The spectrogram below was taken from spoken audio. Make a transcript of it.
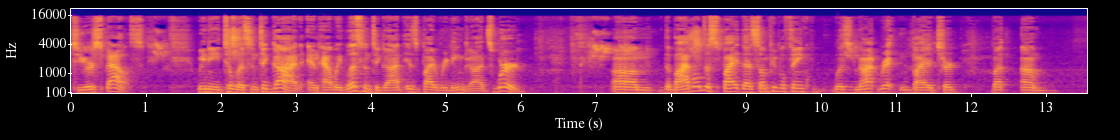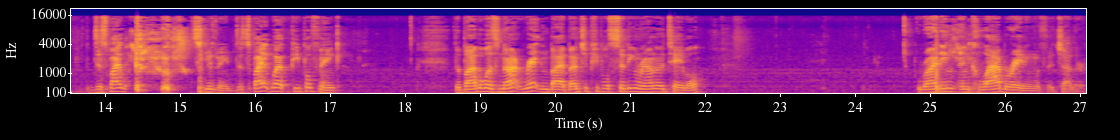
to your spouse. We need to listen to God, and how we listen to God is by reading God's word. Um, the Bible, despite that some people think was not written by a church, but um, despite excuse me, despite what people think, the Bible was not written by a bunch of people sitting around a table, writing and collaborating with each other.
